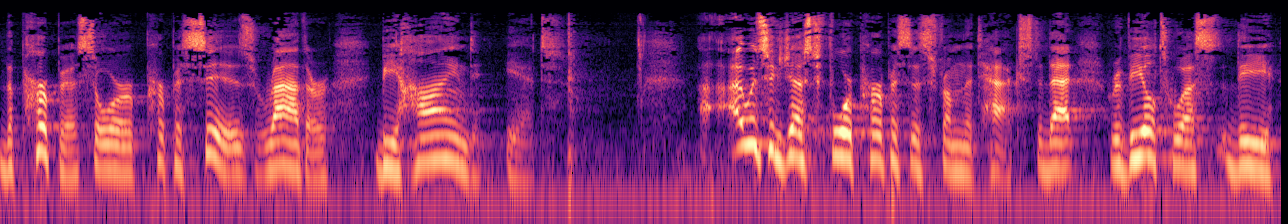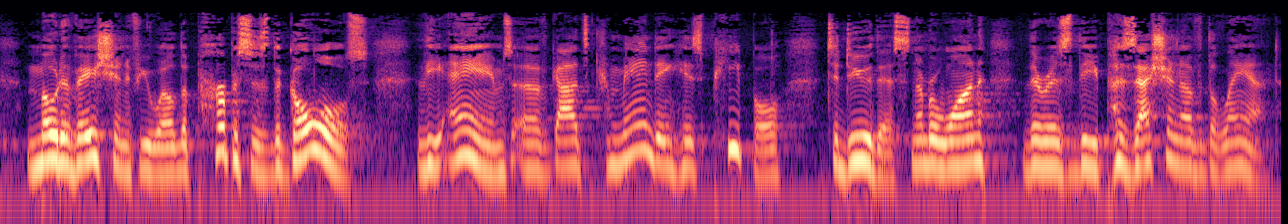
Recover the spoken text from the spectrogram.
the purpose, or purposes rather, behind it? I would suggest four purposes from the text that reveal to us the motivation, if you will, the purposes, the goals, the aims of God's commanding His people to do this. Number one, there is the possession of the land.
